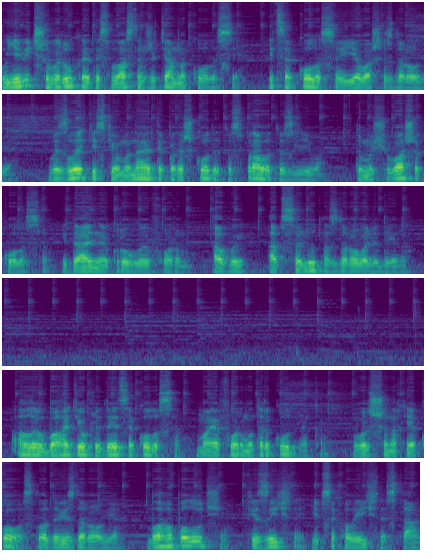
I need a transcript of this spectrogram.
Уявіть, що ви рухаєтесь власним життям на колесі, і це колесо і є ваше здоров'я. Ви з легкістю оминаєте перешкоди то справа, то зліва, тому що ваше колесо ідеальної круглої форми, а ви абсолютно здорова людина. Але у багатьох людей це колесо має форму трикутника, у вершинах якого складові здоров'я, благополуччя, фізичний і психологічний стан.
